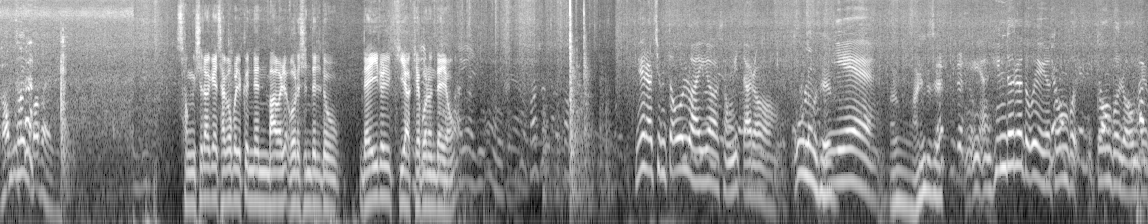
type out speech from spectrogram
감사하게 받아야지. 성실하게 작업을 끝낸 마을 어르신들도 내일을 기약해 보는데요. 내일 아침 또 올라와요 송이 따러 또 올라오세요? 예 아유 안 힘드세요? 예, 힘들어도 왜요 돈, 벌, 돈 벌러 온 거고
